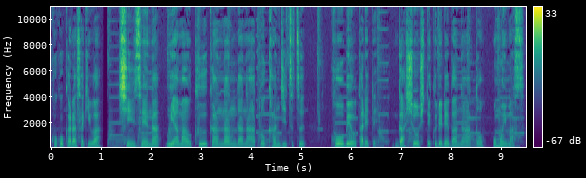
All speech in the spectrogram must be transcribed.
ここから先は神聖な敬う空間なんだなぁと感じつつ、神戸を垂れて合唱してくれればなぁと思います。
